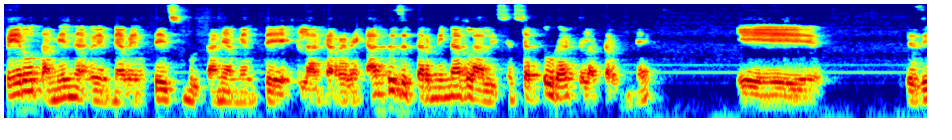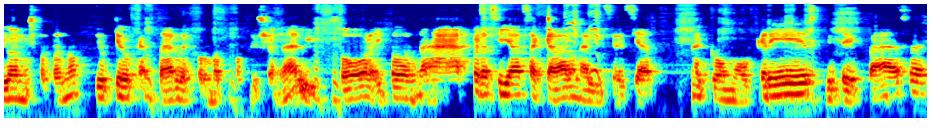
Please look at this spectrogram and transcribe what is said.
pero también me, aventé simultáneamente la carrera. Antes de terminar la licenciatura, que la terminé, eh, les digo a mis papás, no, yo quiero cantar de forma profesional y ahora y todo, nah, pero si ya se acabaron la licenciatura, ¿cómo crees? ¿Qué te pasa?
